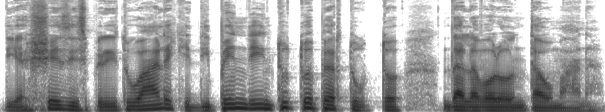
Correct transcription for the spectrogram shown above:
di ascesi spirituale che dipende in tutto e per tutto dalla volontà umana.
